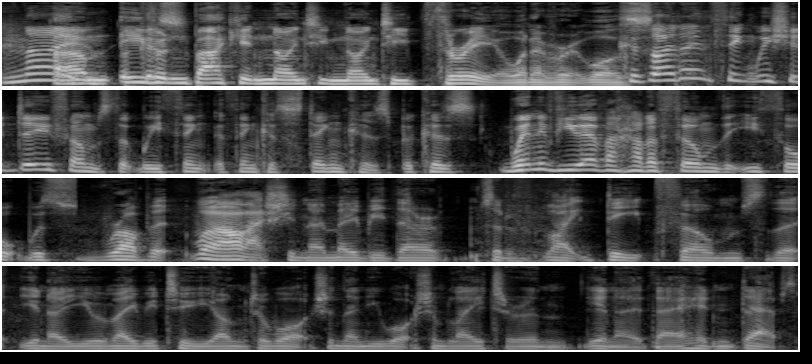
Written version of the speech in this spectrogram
No, um, because- even back in 1993 or whatever it was. Because I don't think we should do films that we think think are stinkers. Because when have you ever had a film that you thought was rubbish? Well, actually, no. Maybe there are sort of like deep films that you know you were maybe too young to watch, and then you watch them later, and you know they're hidden depths.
